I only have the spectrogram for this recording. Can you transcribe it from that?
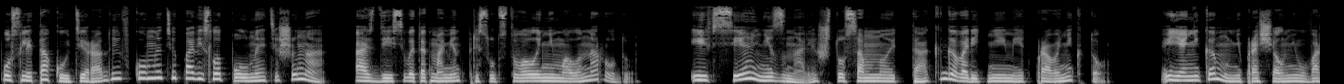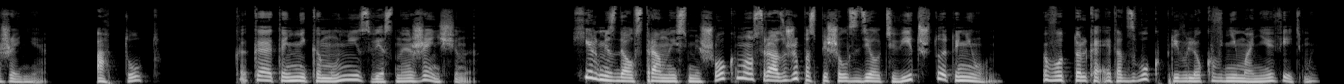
После такой тирады в комнате повисла полная тишина, а здесь в этот момент присутствовало немало народу. И все они знали, что со мной так говорить не имеет права никто. Я никому не прощал неуважения. А тут какая-то никому неизвестная женщина. Хельми сдал странный смешок, но сразу же поспешил сделать вид, что это не он. Вот только этот звук привлек внимание ведьмы.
